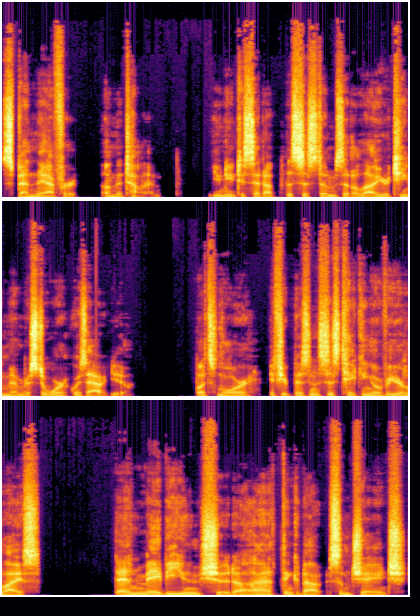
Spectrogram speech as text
spend the effort on the time. You need to set up the systems that allow your team members to work without you. What's more, if your business is taking over your life, then maybe you should uh, think about some change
